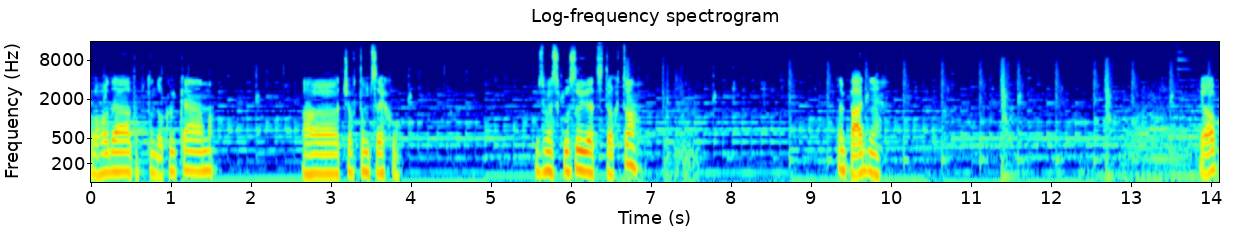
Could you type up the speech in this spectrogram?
Pohoda, to potom doklikám. Čo v tom cechu? My sme skúsili dať tohto? Ten padne. Jop.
